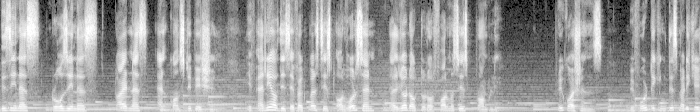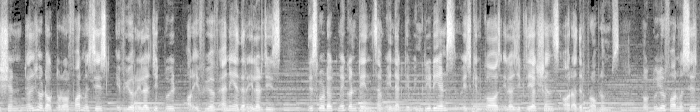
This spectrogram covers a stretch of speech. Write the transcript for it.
dizziness, rosiness, tiredness, and constipation. If any of these effects persist or worsen, tell your doctor or pharmacist promptly. Precautions Before taking this medication, tell your doctor or pharmacist if you are allergic to it or if you have any other allergies. This product may contain some inactive ingredients which can cause allergic reactions or other problems. Talk to your pharmacist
